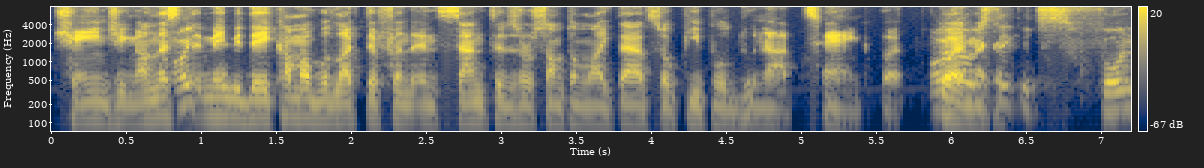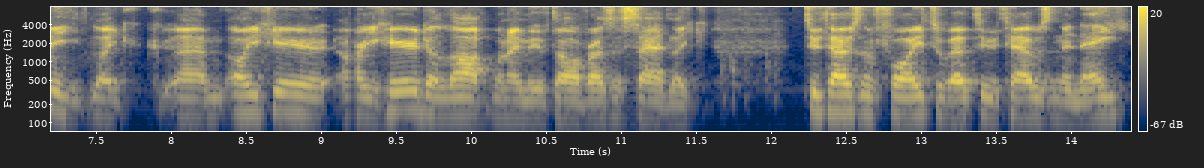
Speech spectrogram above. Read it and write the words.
changing unless I, maybe they come up with like different incentives or something like that so people do not tank but i ahead, always think it's funny like um i hear i heard a lot when i moved over as i said like 2005 to about 2008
